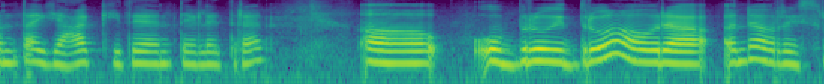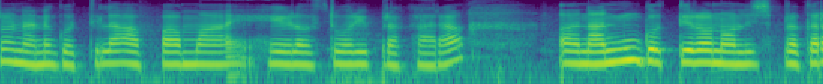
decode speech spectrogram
ಅಂತ ಯಾಕಿದೆ ಅಂತ ಹೇಳಿದ್ರೆ ಒಬ್ಬರು ಇದ್ದರು ಅವರ, ಅಂದರೆ ಅವ್ರ ಹೆಸರು ನನಗೆ ಗೊತ್ತಿಲ್ಲ, ಅಪ್ಪ, ಅಮ್ಮ ಹೇಳೋ ಸ್ಟೋರಿ ಪ್ರಕಾರ. ನನಗೆ ಗೊತ್ತಿರೋ ನಾಲೆಜ್ ಪ್ರಕಾರ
